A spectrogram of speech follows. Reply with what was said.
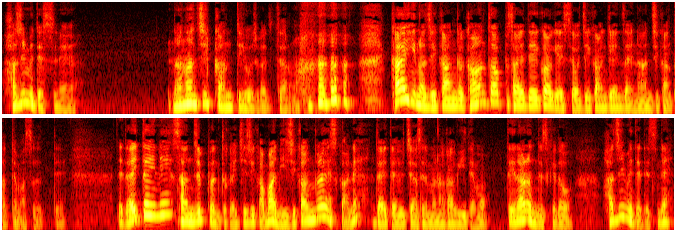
初めてですね、7時間って表示が出てたの。会議の時間がカウントアップされていくわけですよ。時間現在何時間経ってますって。で、大体ね、30分とか1時間、まあ2時間ぐらいですからね。大体打ち合わせも長引いても。ってなるんですけど、初めてですね、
